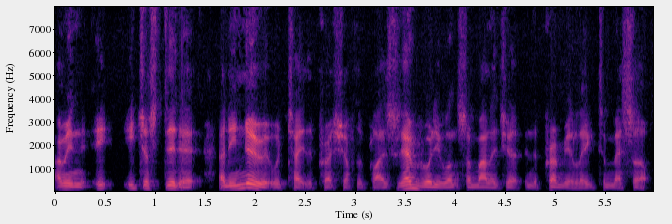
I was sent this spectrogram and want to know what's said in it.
I mean, he, he just did it, and he knew it would take the pressure off the players because everybody wants a manager in the Premier League to mess up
